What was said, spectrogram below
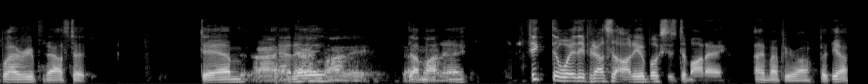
whatever you pronounced it. Dam, Uh, Damane? Damane. Damane. I think the way they pronounce the audiobooks is Damane. I might be wrong, but yeah.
